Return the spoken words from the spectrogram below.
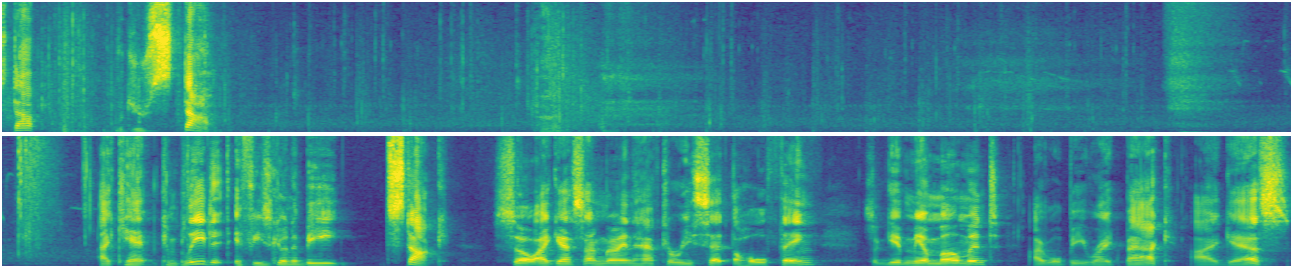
stop? Would you stop? I can't complete it if he's going to be stuck. So I guess I'm going to have to reset the whole thing. So give me a moment. I will be right back, I guess.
